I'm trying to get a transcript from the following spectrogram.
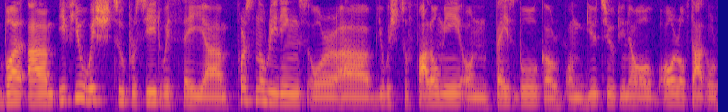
But um, if you wish to proceed with the um, personal readings or uh, you wish to follow me on Facebook or on YouTube, you know, all, of that, or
